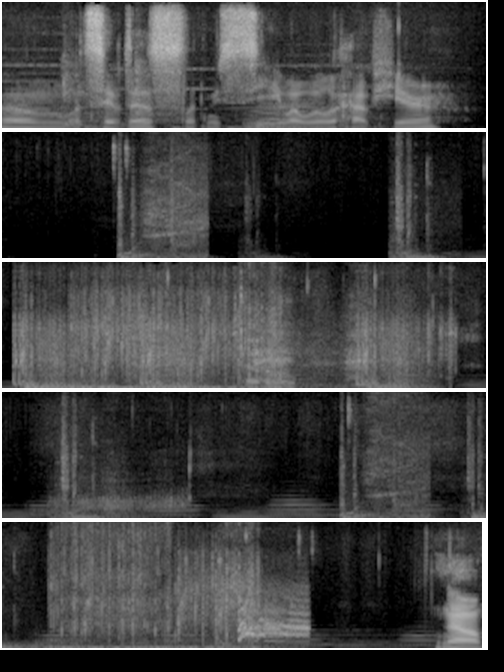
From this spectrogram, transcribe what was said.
Um, let's save this. Let me see what we'll have here. No.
